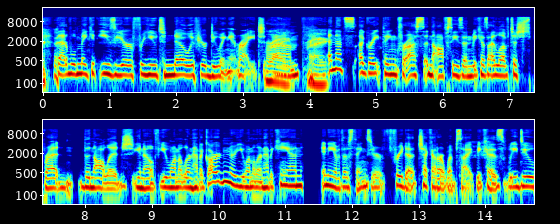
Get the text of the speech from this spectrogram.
that will make it easier for you to know if you're doing it right. Right, Um, right. and that's a great thing for us in the off season because I love to spread the knowledge. You know, if you want to learn how to garden or you want to learn how to can, any of those things, you're free to check out our website because we do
